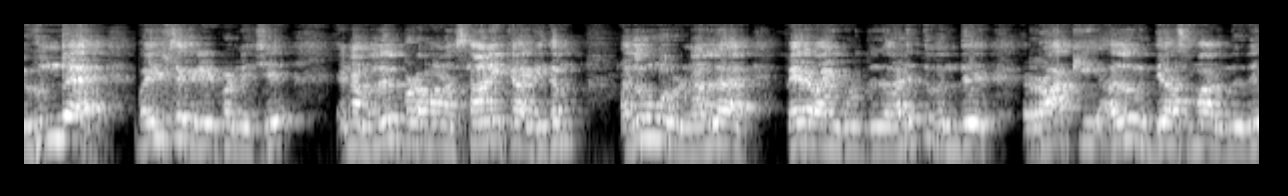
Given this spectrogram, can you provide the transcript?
மிகுந்த வைப்ஸை கிரியேட் பண்ணிச்சு. ஏன்னா முதல் படமான சாணி காகிதம் அதுவும் ஒரு நல்ல பேரை வாங்கி கொடுத்தது. அடுத்து வந்து ராக்கி அதுவும் வித்தியாசமாக இருந்தது.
